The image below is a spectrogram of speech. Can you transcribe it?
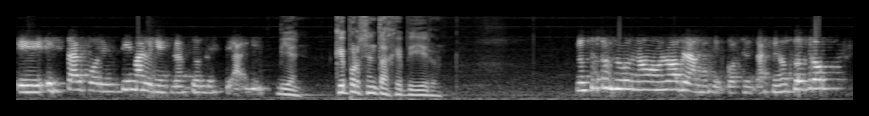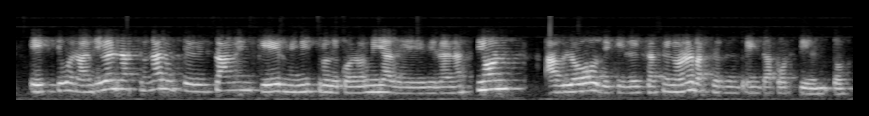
eh, estar por encima de la inflación de este año. Bien. ¿Qué porcentaje pidieron? Nosotros no, no, no hablamos de porcentaje. Nosotros, este, bueno, a nivel nacional ustedes saben que el ministro de Economía de, la Nación habló de que la inflación anual va a ser de un 30%.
